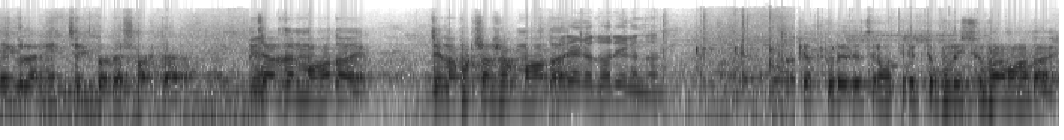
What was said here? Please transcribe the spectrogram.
এগুলো নিশ্চিত করবে সরকার। চারজন মহোদয় জেলা প্রশাসক মহোদয়। তুলে দিয়েছেন অতিরিক্ত পুলিশ সুপার মহোদয়।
